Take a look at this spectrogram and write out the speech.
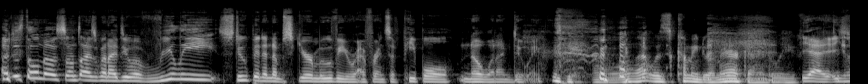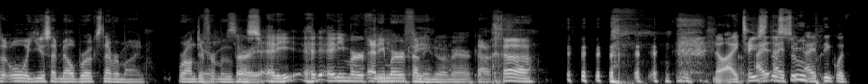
I just don't know sometimes when I do a really stupid and obscure movie reference if people know what I'm doing. Oh, well, that was coming to America, I believe. yeah, you said, oh, you said Mel Brooks. Never mind. We're on different movies. Sorry, Eddie Ed, Eddie Murphy. Eddie Murphy. coming to America. Aha. No, I Taste I, the I, soup. I think with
